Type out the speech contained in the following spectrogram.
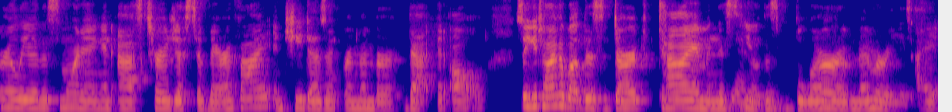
earlier this morning and asked her just to verify and she doesn't remember that at all. So you talk about this dark time and this, Yeah. you know, this blur of memories. I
